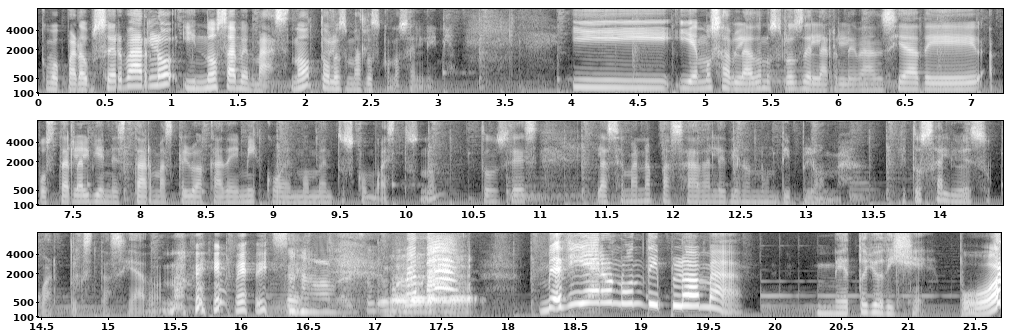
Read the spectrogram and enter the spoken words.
como para observarlo, y no sabe más, ¿no? Todos los demás los conocen en línea. Y, hemos hablado nosotros de la relevancia de apostarle al bienestar más que lo académico en momentos como estos, ¿no? Entonces, la semana pasada le dieron un diploma y tú salió de su cuarto extasiado, ¿no? Y me dice, mamá, me dieron un diploma. Neto, yo dije, ¿por?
